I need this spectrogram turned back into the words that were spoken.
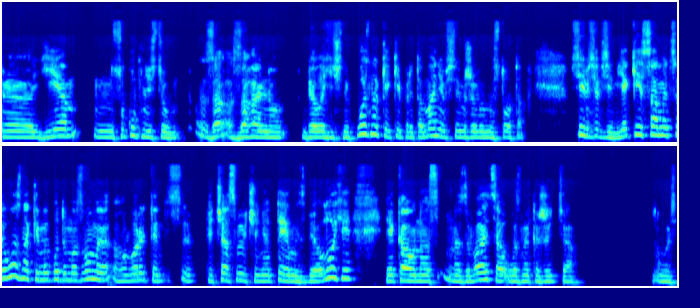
е, є сукупністю загальнобіологічних ознак, які притаманні всім живим істотам. Всім, всім, всім. Які саме це ознаки, ми будемо з вами говорити під час вивчення теми з біології, яка у нас називається ознаки життя. Ось.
